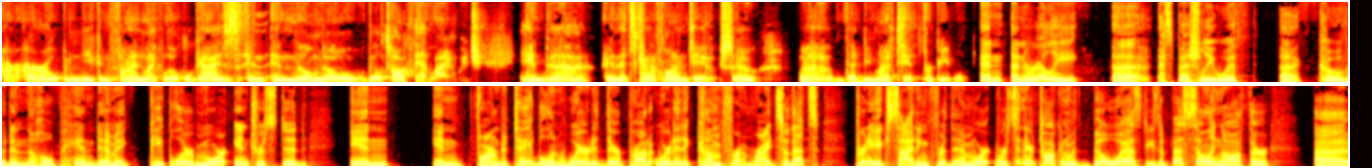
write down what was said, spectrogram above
are, are open, you can find like local guys, and and they'll know they'll talk that language and uh, and that's kind of fun too. So uh, that'd be my tip for people. and and really uh, especially with uh, covid and the whole pandemic people are more interested in in farm to table and where did their product where did it come from right so that's pretty exciting for them we're, we're sitting here talking with bill west he's a best-selling author uh,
